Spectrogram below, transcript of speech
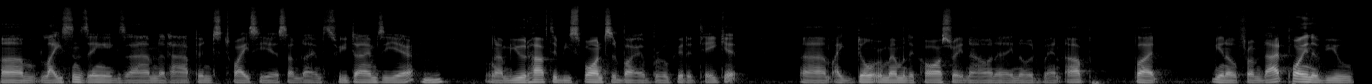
um, licensing exam that happens twice a year, sometimes three times a year. Mm-hmm. Um, you would have to be sponsored by a broker to take it. Um, I don't remember the cost right now, and I know it went up. But you know, from that point of view,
